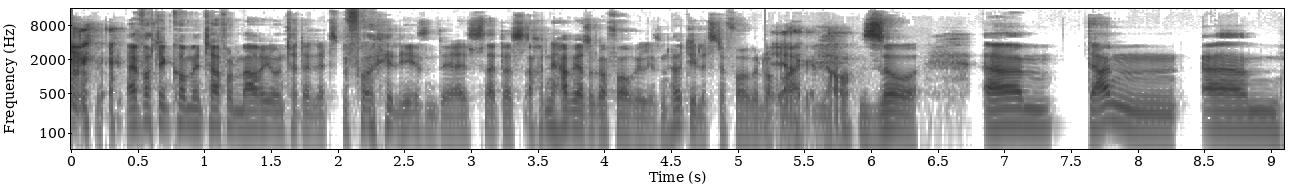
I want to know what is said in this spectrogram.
Einfach den Kommentar von Mario unter der letzten Folge lesen. Der ist, hat das, ach, den habe ich ja sogar vorgelesen. Hört die letzte Folge nochmal. Ja, genau. So, ähm, dann, ähm,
